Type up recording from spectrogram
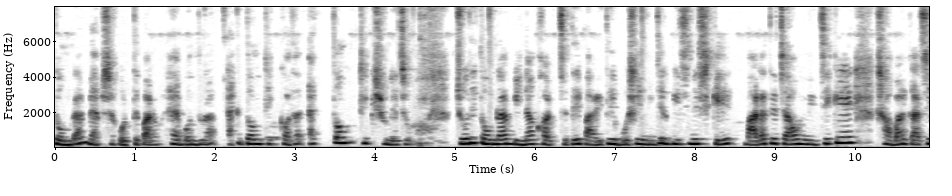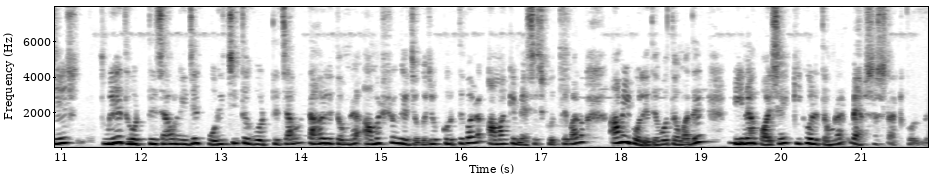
তোমরা ব্যবসা করতে পারো। হ্যাঁ বন্ধুরা, একদম ঠিক কথা, একদম ঠিক শুনেছ। যদি তোমরা বিনা খরচাতে বাড়িতে বসে নিজের বিজনেসকে বাড়াতে চাও, নিজেকে সবার কাছে তুলে ধরতে চাও, নিজের পরিচিত করতে চাও, তাহলে তোমরা আমার সঙ্গে যোগাযোগ করতে পারো, আমাকে মেসেজ করতে পারো। আমি বলে দেবো তোমাদের বিনা পয়সায় কি করে তোমরা ব্যবসা স্টার্ট করবে।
